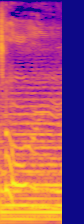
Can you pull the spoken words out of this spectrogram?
territorial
